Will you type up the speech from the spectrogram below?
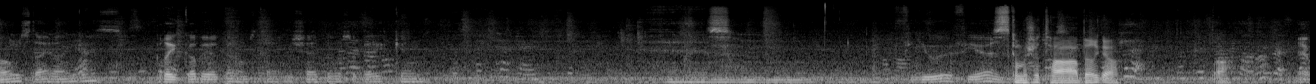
homestyle Angus. Brygga burger, homestyle cheddar og bacon. Fuel, fuel. Skal vi ikke ta burger? Da. Jo.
